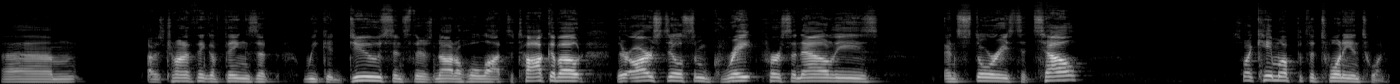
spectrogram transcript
Um, I was trying to think of things that we could do since there's not a whole lot to talk about. There are still some great personalities and stories to tell. So I came up with the 20 and 20.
